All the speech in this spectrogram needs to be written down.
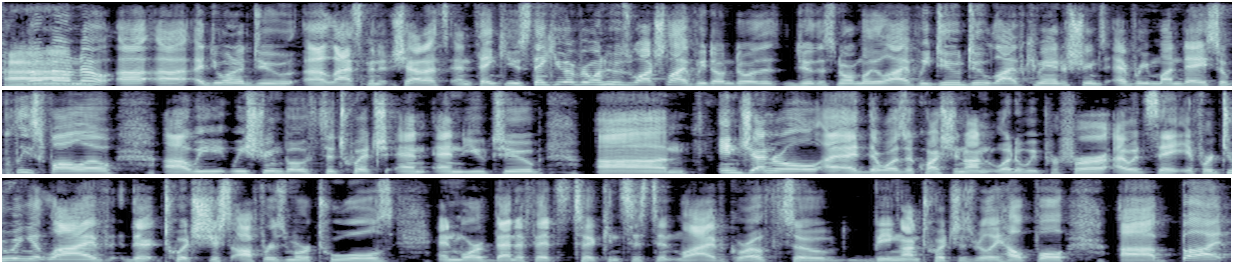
Um, no, no, no. Uh, uh, I do want to do uh, last minute shout outs and thank yous. Thank you everyone who's watched live. We don't do this, do this normally live. We do do live commander streams every Monday. So please follow. Uh, we, we stream both to Twitch and, and YouTube. Um, in general, there was a question on what do we prefer. I would say if we're doing it live, there, Twitch just offers more tools and more benefits to consistent live growth. So being on Twitch is really helpful. Uh, but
